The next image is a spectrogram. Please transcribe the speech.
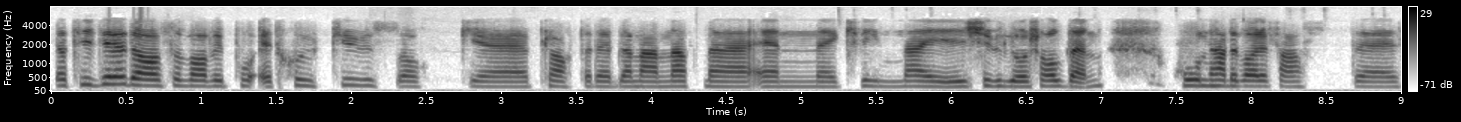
Ja, tidigare idag så var vi på ett sjukhus och och eh, pratade bland annat med en kvinna i 20-årsåldern. Hon hade varit fast eh,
